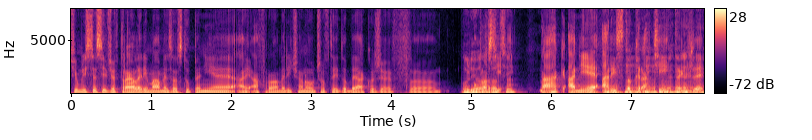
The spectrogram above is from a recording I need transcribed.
Všimli ste si, že v traileri máme zastúpenie aj afroameričanov, čo v tej dobe akože v Boli oblasti... Otroci? Tak a nie aristokrati, takže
